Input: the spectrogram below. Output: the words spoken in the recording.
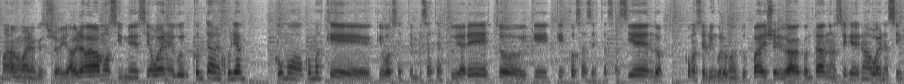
Bueno, bueno, qué sé yo. Y hablábamos y me decía, bueno, contame, Julián, ¿cómo, cómo es que, vos este, empezaste a estudiar esto? ¿Y qué, cosas estás haciendo? ¿Cómo es el vínculo con tus padres? Yo iba contando, no sé qué, no, bueno, sí.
